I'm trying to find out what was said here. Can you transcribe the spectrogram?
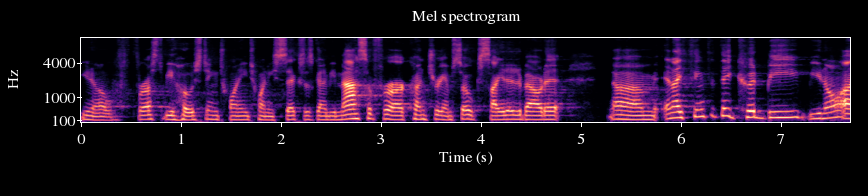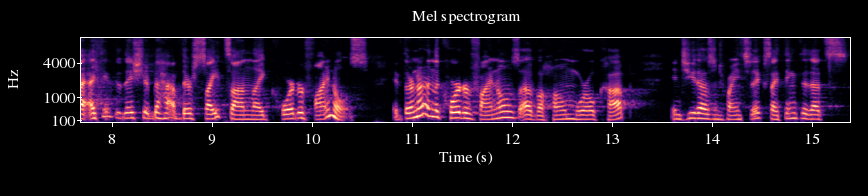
you know, for us to be hosting 2026 is going to be massive for our country. I'm so excited about it. Um, and I think that they could be, you know, I, I think that they should have their sights on like quarterfinals if they're not in the quarterfinals of a home World Cup in 2026, I think that that's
